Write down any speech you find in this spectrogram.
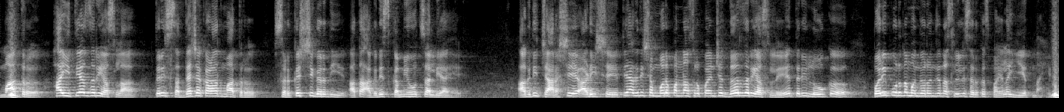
मात्र हा इतिहास जरी असला तरी सध्याच्या काळात मात्र सर्कसची गर्दी आता अगदीच कमी होत चालली आहे. अगदी चारशे अडीचशे ते अगदी शंभर पन्नास रुपयांचे दर जरी असले तरी लोक परिपूर्ण मनोरंजन असलेली सर्कस पाहायला येत नाहीत.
